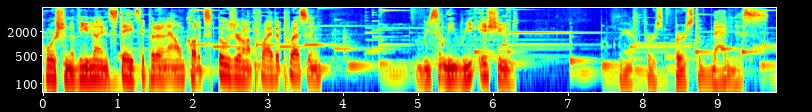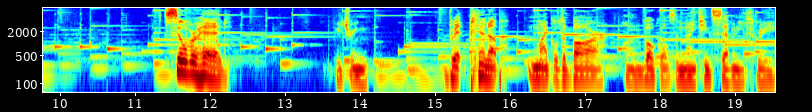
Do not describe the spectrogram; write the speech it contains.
portion of the United States. They put out an album called Exposure on a private pressing. Recently reissued. Weird first burst of madness. Silverhead, featuring Brit Pinup, Michael Des Barres on vocals in 1973.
